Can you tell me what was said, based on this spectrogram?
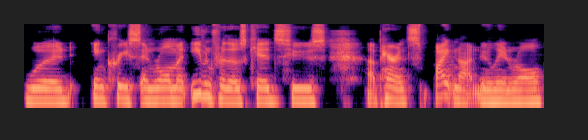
would increase enrollment, even for those kids whose uh, parents might not newly enroll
